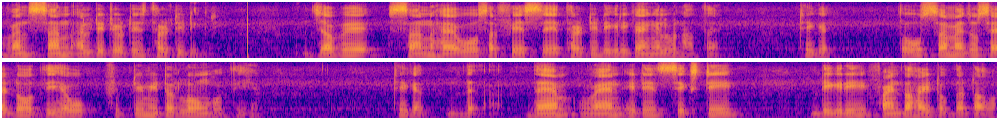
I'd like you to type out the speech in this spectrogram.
When sun altitude is 30 degree जब सन है, वो सरफेस से 30 डिग्री का एंगल बनाता है। ठीक है? तो उस समय जो शेडो होती है, वो 50 मीटर लॉन्ग होती है। ठीक है? Than when it is 60 degree find the height of the tower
